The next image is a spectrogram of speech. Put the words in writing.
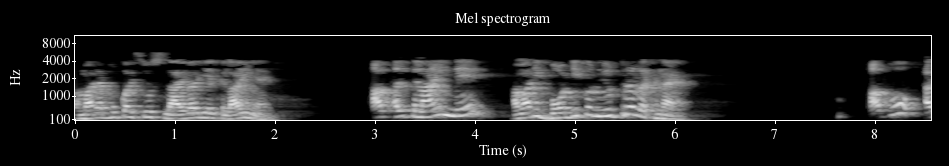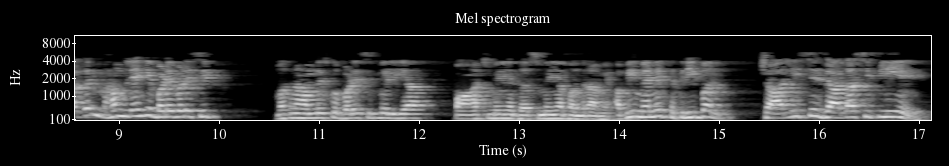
ہمارا منہ کا جو سلائیوا یہ الکلائن ہے۔ اب الکلائن نے ہماری باڈی کو نیوٹرل رکھنا ہے۔ اب وہ اگر ہم لیں گے بڑے بڑے سپ مثلا ہم نے اس کو بڑے سپ میں لیا، پانچ میں یا دس میں یا پندرہ میں۔ ابھی میں نے تقریباً چالیس سے زیادہ سپ لیے۔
